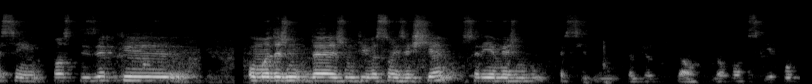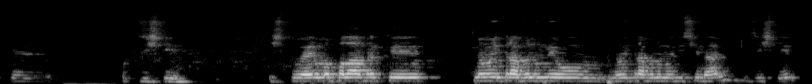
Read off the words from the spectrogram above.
Assim, posso dizer que uma das, das motivações este ano seria mesmo ter sido campeão de Portugal. Não consegui porque, porque desisti. Isto era uma palavra que, que, não, entrava no meu, não entrava no meu dicionário, desistir.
